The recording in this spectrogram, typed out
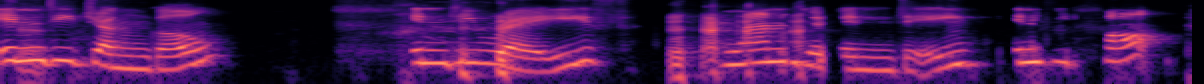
Indie Jungle, Indie Rave, Land of Indie, Indie Pop.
